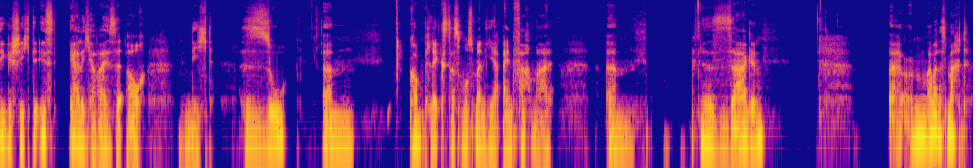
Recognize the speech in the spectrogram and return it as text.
die Geschichte ist ehrlicherweise auch nicht so ähm, komplex. Das muss man hier einfach mal ähm, sagen. Ähm, aber das macht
